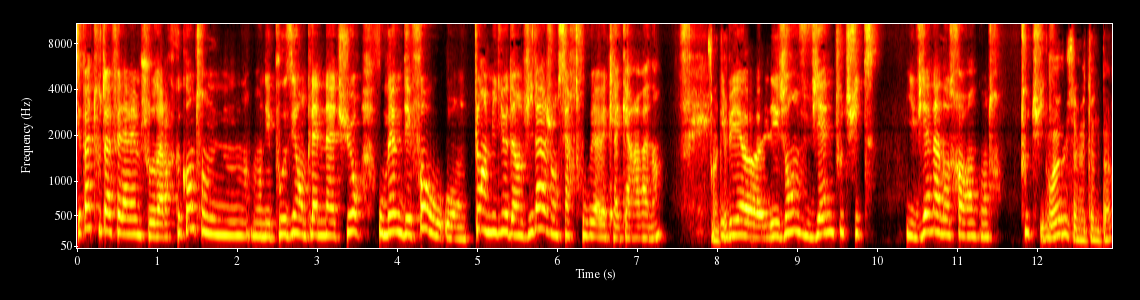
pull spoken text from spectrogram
n'est pas tout à fait la même chose. Alors que quand on, est posé en pleine nature, ou même des fois en plein milieu d'un village, on s'est retrouvé avec la caravane, hein, et eh bien, euh, les gens viennent tout de suite. Ils viennent à notre rencontre tout de suite. Ouais, oui, ça m'étonne pas.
